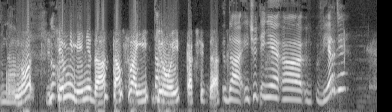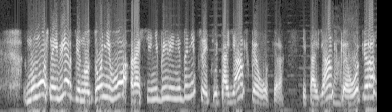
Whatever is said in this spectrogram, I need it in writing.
Да. Но, ну, тем не менее, да, там свои да. герои, как всегда. Да, и чуть ли не э, Верди? Ну, можно и Верди, но до него Россини Беллини Доницетти, итальянская опера итальянская так. опера,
